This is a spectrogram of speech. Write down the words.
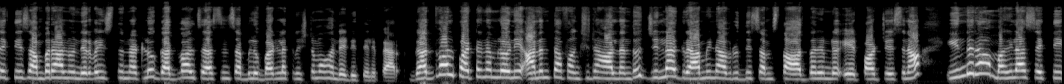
శక్తి సంబరాలను నిర్వహిస్తున్నట్లు గద్వాల్ శాసనసభ్యులు బండ్ల కృష్ణమోహన్ రెడ్డి తెలిపారు. గద్వాల్ పట్టణంలోని అనంత ఫంక్షన్ హాల్ నందు జిల్లా గ్రామీణాభివృద్ధి సంస్థ ఆధ్వర్యంలో ఏర్పాటు చేసిన ఇందిరా మహిళా శక్తి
